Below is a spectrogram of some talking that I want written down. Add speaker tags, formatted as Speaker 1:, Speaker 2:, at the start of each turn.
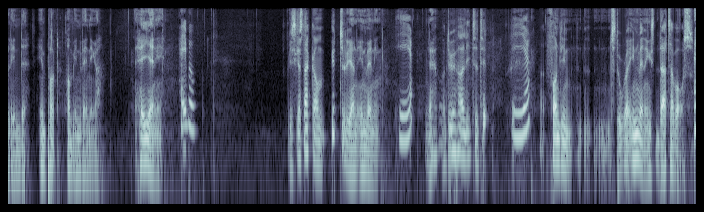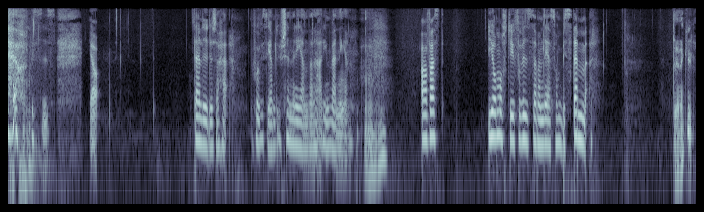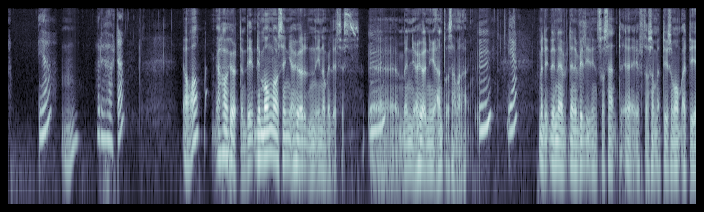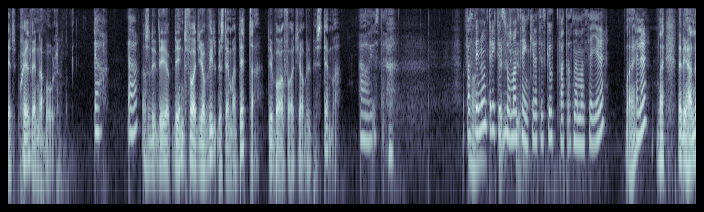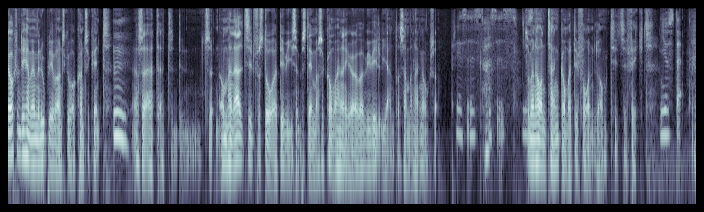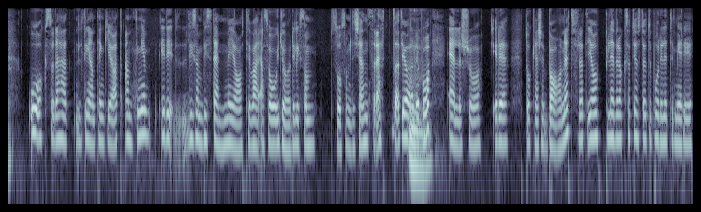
Speaker 1: Linde, en podd om invändningar. Hej Jenny!
Speaker 2: Hej Bo!
Speaker 1: Vi ska snacka om ytterligare en invändning.
Speaker 2: Ja.
Speaker 1: Ja, och du har lite till
Speaker 2: Ja,
Speaker 1: från din stora invändningsdatabas.
Speaker 2: precis. Ja. Den lyder så här. Då får vi se om du känner igen den här invändningen. Ja, fast jag måste ju få visa vem det är som bestämmer.
Speaker 1: Den är kul.
Speaker 2: Ja, har du hört den?
Speaker 1: Ja, jag har hört den. Det, det är många år sedan jag hörde den inom LSS. Eh, Men jag hör den i andra sammanhang.
Speaker 2: Mm, ja.
Speaker 1: Men det, den, är, den är väldigt intressant eh, eftersom att det är som om att det är ett självändamål.
Speaker 2: Ja, ja,
Speaker 1: Alltså det, det, är, det är inte för att jag vill bestämma detta. Det är bara för att jag vill bestämma.
Speaker 2: ja, just det. Fast det är nog inte riktigt så man tänker att det ska uppfattas när man säger det.
Speaker 1: Nej.
Speaker 2: Eller?
Speaker 1: Nej. Nej, det handlar också om det här med att man upplever att man ska vara konsekvent.
Speaker 2: Mm,
Speaker 1: Alltså att, att om han alltid förstår att det är vi som bestämmer så kommer han att göra vad vi vill i andra sammanhang också.
Speaker 2: precis, precis. Just
Speaker 1: Så man har en tanke om att det får en långtidseffekt.
Speaker 2: Just det. Och också det här lite grann tänker jag att antingen är det liksom bestämmer jag till varje, alltså och gör det liksom så som det känns rätt att göra det på. Eller så är det då kanske barnet för att jag upplever också att jag stöter på det lite mer i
